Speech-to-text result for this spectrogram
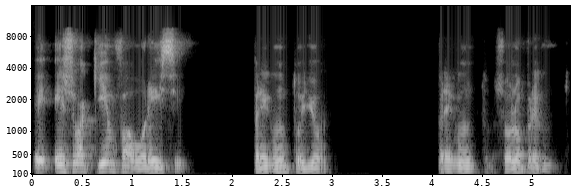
eh, eso a quién favorece? Pregunto yo. Pregunto, solo pregunto.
